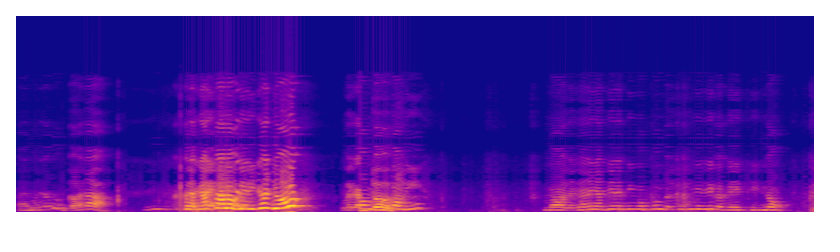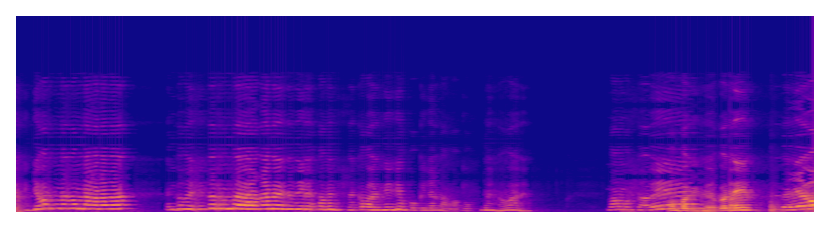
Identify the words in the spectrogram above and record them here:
La niña con cara. ¿Pero ya está lo que he dicho yo? Me ¿Me Dos. toca a mí? Vale, Dani ya tiene 5 puntos. Eso significa que si no llevas una ronda ganada, entonces esta ronda la ganas y directamente se acaba el vídeo porque ya ganado tú. Venga, vale. Vamos a ver. Un poquito de corte. Me llevo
